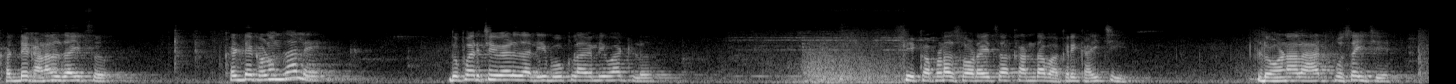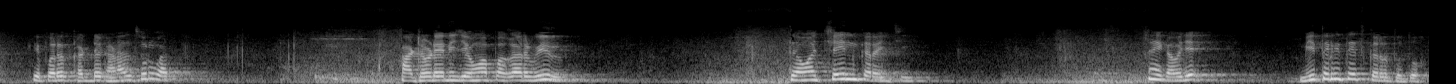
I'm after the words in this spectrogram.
खड्डे खाणायला जायचं. खड्डे खणून झाले. दुपारची वेळ झाली भूक लागली वाटलं. की कपडा सोडायचा कांदा भाकरी खायची. डोहणाला हात पुसायचे की परत खड्डे खाणायला सुरुवात. आठवड्याने जेव्हा पगार होईल तेव्हा चेन करायची. नाही का? म्हणजे मी तरी तेच करत होतो.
